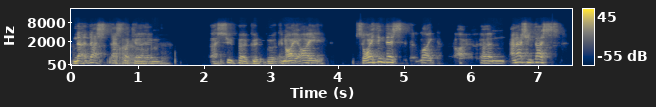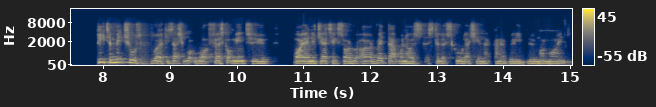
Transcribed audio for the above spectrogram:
and that, that's that's like a, um, a super good book. And I, I so I think there's like, um, and actually that's Peter Mitchell's work is actually what, what first got me into bioenergetics. So I, I read that when I was still at school actually, and that kind of really blew my mind.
